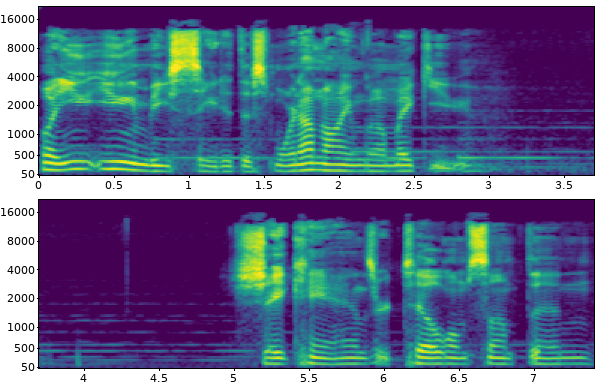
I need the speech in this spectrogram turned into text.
Well, you, you can be seated this morning. I'm not even going to make you shake hands or tell them something.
